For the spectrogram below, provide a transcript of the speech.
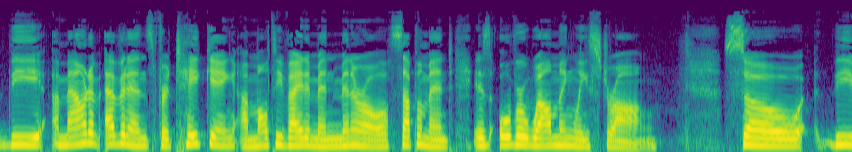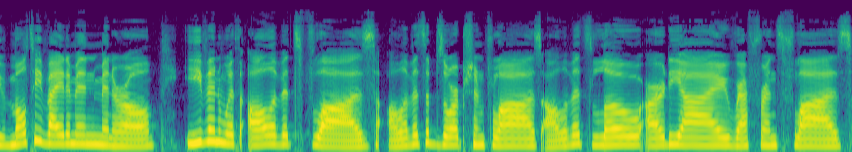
the amount of evidence for taking a multivitamin mineral supplement is overwhelmingly strong. So, the multivitamin mineral, even with all of its flaws, all of its absorption flaws, all of its low RDI reference flaws,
